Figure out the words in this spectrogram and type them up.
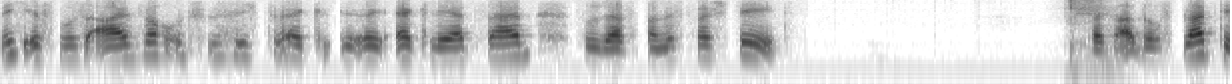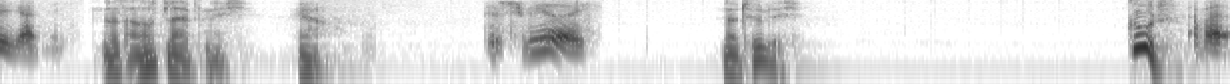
Nicht? Es muss einfach und schlüssig zu er äh, erklärt sein, sodass man es versteht. Was anderes bleibt dir ja nicht. Was anderes bleibt nicht. Ja. Das ist schwierig. Natürlich. Gut. Aber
